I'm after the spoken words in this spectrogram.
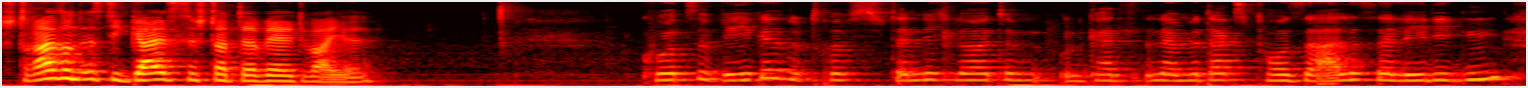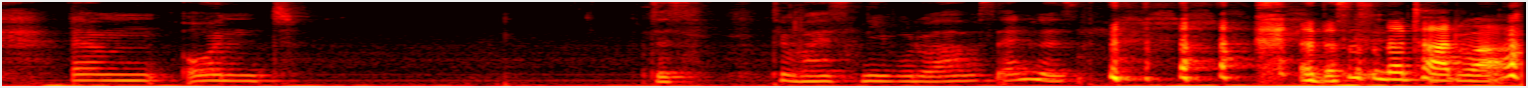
Stralsund ist die geilste Stadt der Welt, weil. kurze Wege, du triffst ständig Leute und kannst in der Mittagspause alles erledigen. Ähm, und das, du weißt nie, wo du abends endest. Das ist in der Tat wahr.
